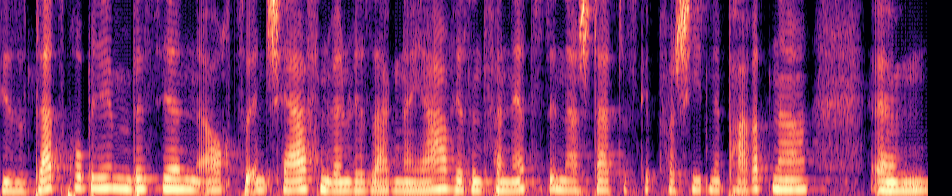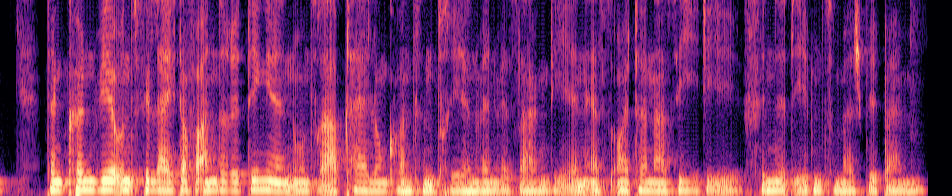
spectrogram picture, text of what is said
dieses Platzproblem ein bisschen auch zu entschärfen, wenn wir sagen, na ja, wir sind vernetzt in der Stadt, es gibt verschiedene Partner, ähm, dann können wir uns vielleicht auf andere Dinge in unserer Abteilung konzentrieren, wenn wir sagen, die NS-Euthanasie, die findet eben zum Beispiel beim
